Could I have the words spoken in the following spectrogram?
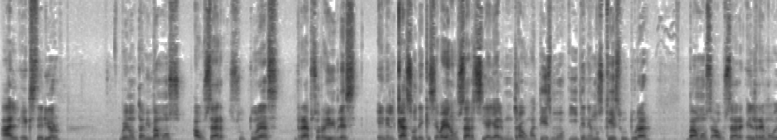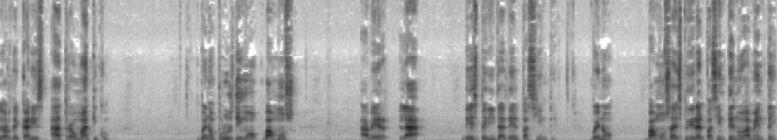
al exterior. Bueno, también vamos a usar suturas reabsorbibles en el caso de que se vayan a usar si hay algún traumatismo y tenemos que suturar. Vamos a usar el removedor de caries atraumático. Bueno, por último, vamos a ver la despedida del paciente. Bueno, vamos a despedir al paciente nuevamente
